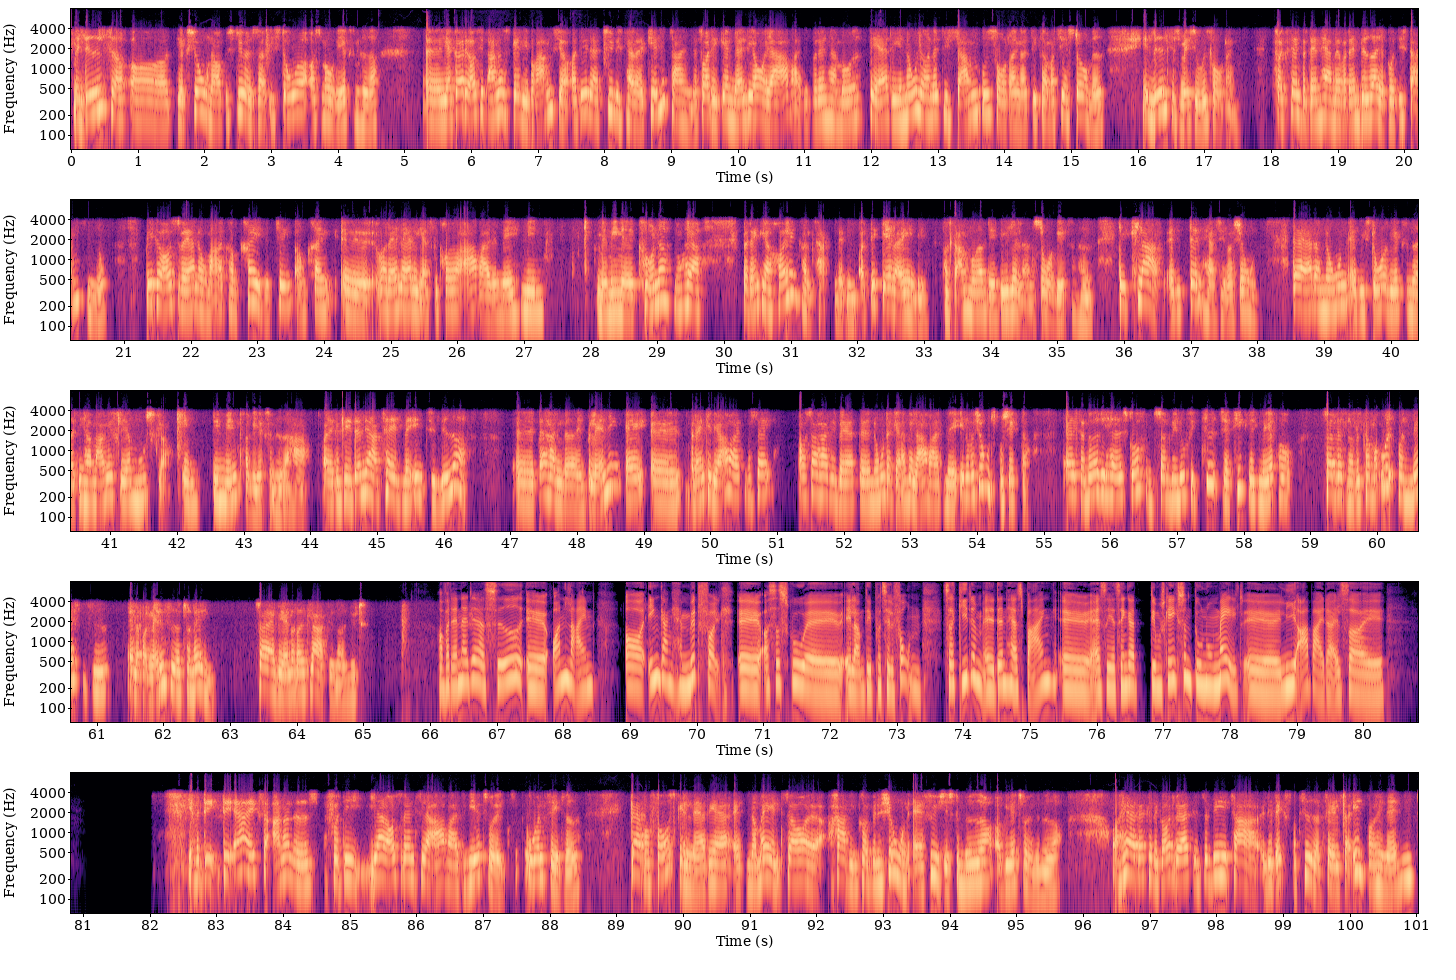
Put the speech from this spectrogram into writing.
med ledelser og direktioner og bestyrelser i store og små virksomheder. Øh, jeg gør det også i mange forskellige brancher, og det, der typisk har været kendetegnende for det igennem alle de år, jeg har arbejdet på den her måde, det er, at det er nogenlunde de samme udfordringer, de kommer til at stå med. En ledelsesmæssig udfordring. For eksempel den her med, hvordan leder jeg på distancen nu? Det kan også være nogle meget konkrete ting omkring, øh, hvordan er det, jeg skal prøve at arbejde med, min, med mine kunder nu her. Hvordan kan jeg holde en kontakt med dem? Og det gælder egentlig på samme måde, om det er en lille eller en stor virksomhed. Det er klart, at i den her situation, der er der nogle af de store virksomheder, de har mange flere muskler, end de mindre virksomheder har. Og jeg kan sige, at dem, jeg har talt med indtil videre, øh, der har det været en blanding af, øh, hvordan kan vi arbejde med salg, og så har det været øh, nogen, der gerne vil arbejde med innovationsprojekter. Altså noget, vi havde i skuffen, som vi nu fik tid til at kigge lidt mere på, så at når vi kommer ud på den næste side, eller på den anden side af tunnelen, så er vi allerede klar til noget nyt. Og hvordan er det at sidde øh, online og ikke engang have mødt folk, øh, og så skulle, øh, eller om det er på telefonen, så give dem øh, den her sparring. Øh, altså jeg tænker, det er måske ikke sådan, du normalt øh, lige arbejder, altså... Øh... Jamen det, det er ikke så anderledes, fordi jeg er også vant til at arbejde virtuelt, uanset hvad. Der, hvor forskellen er, det er, at normalt så øh, har vi en kombination af fysiske møder og virtuelle møder. Og her der kan det godt være, at det så lige tager lidt ekstra tid at tale sig ind på hinanden.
